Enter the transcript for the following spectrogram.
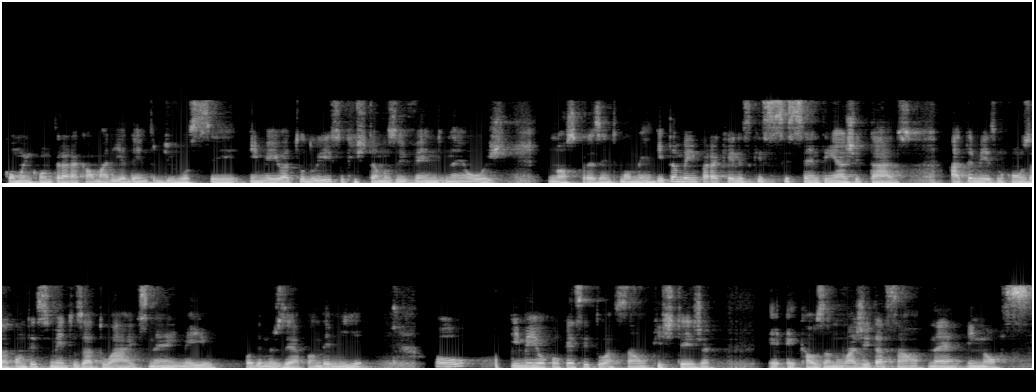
como encontrar a calmaria dentro de você em meio a tudo isso que estamos vivendo, né, hoje, no nosso presente momento, e também para aqueles que se sentem agitados, até mesmo com os acontecimentos atuais, né, em meio, podemos dizer, à pandemia, ou em meio a qualquer situação que esteja é, é, causando uma agitação, né, em nós.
